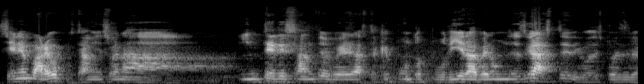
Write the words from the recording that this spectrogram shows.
Sin embargo, pues también suena interesante ver hasta qué punto pudiera haber un desgaste, digo, después de,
